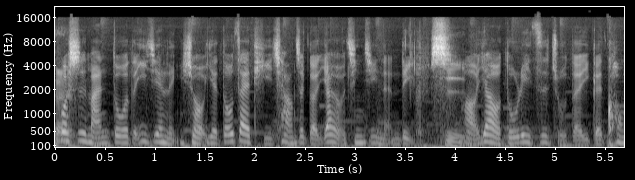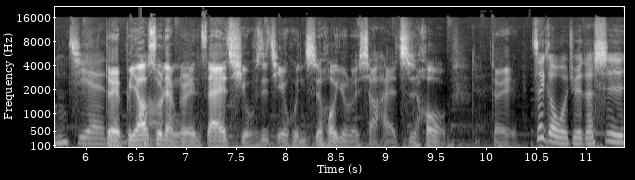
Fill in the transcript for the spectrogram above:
或是蛮多的意见领袖，也都在提倡这个要有经济能力，是。啊，要有独立自主的一个空间。对，不要说两个人在一起，或是结婚之后有了小孩之后，对，这个我觉得是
